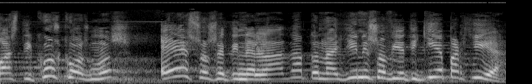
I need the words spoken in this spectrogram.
Ο αστικός κόσμος έσωσε την Ελλάδα από το να γίνει Σοβιετική επαρχία.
